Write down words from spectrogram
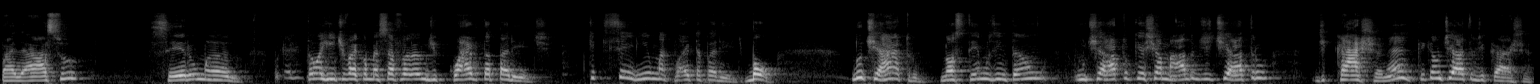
palhaço, ser humano. Então a gente vai começar falando de quarta parede. O que, que seria uma quarta parede? Bom, no teatro, nós temos então um teatro que é chamado de teatro de caixa, né? O que é um teatro de caixa?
